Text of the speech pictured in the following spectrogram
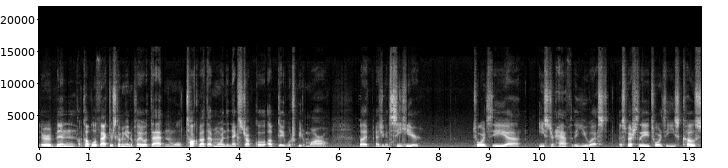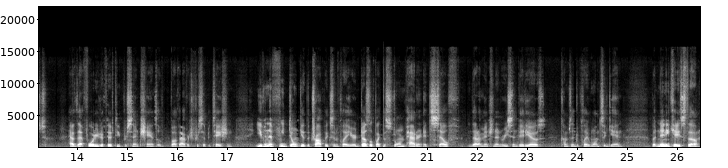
There have been a couple of factors coming into play with that, and we'll talk about that more in the next tropical update, which will be tomorrow. But as you can see here, towards the uh, eastern half of the U.S., especially towards the east coast, have that 40 to 50% chance of above average precipitation. Even if we don't get the tropics in play here, it does look like the storm pattern itself that I mentioned in recent videos comes into play once again. But in any case, though,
